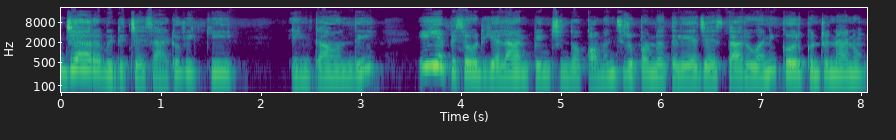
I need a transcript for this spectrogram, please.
జార విడిచేశాడు విక్కీ. ఇంకా ఉంది? ఈ ఎపిసోడ్ ఎలా అనిపించిందో కామెంట్స్ రూపంలో తెలియజేస్తారు అని కోరుకుంటున్నాను.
